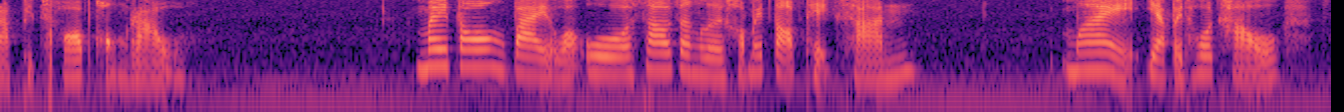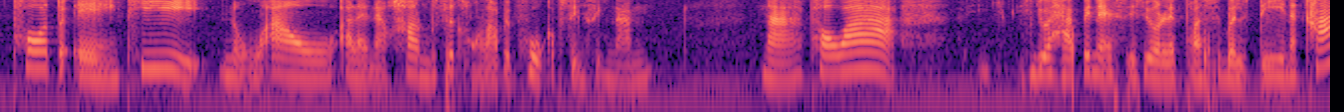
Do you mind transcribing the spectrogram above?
รับผิดชอบของเรา ไม่ต้องไปว่าโอ้เศร้าจังเลยเขาไม่ตอบเทคฉัน ไม่อย่าไปโทษเขา โทษตัวเองที่หนูเอาอะไรนะความรู้สึกของเราไปผูกกับสิ่งสิ่งนั้นนะเพราะว่า your happiness is your responsibility นะคะ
